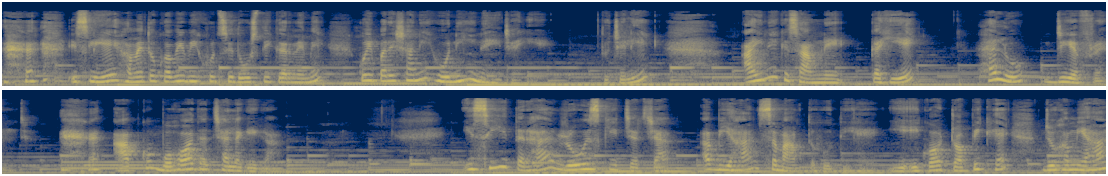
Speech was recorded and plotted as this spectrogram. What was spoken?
इसलिए हमें तो कभी भी खुद से दोस्ती करने में कोई परेशानी होनी ही नहीं चाहिए। तो चलिए, आईने के सामने कहिए, हेलो, डियर फ्रेंड। आपको बहुत अच्छा लगेगा। इसी तरह रोज की चर्चा अब यहाँ समाप्त होती है। ये एक और टॉपिक है जो हम यहाँ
